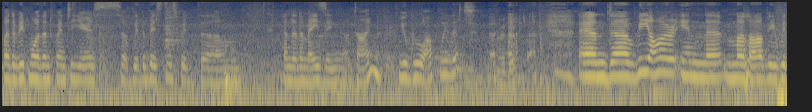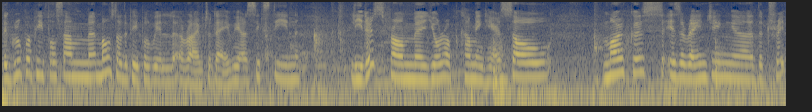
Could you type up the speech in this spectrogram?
But a bit more than 20 years uh, with the business, with um, and an amazing time. You grew up with it. And uh, we are in uh, Malawi with a group of people. Some, uh, most of the people will arrive today. We are 16 leaders from uh, Europe coming here. So Marcus is arranging uh, the trip.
